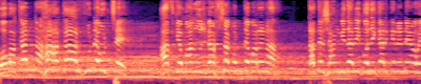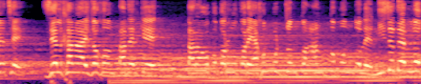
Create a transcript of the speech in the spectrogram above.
বোবা কান্না, হাহাকার ফুটে উঠছে। আজকে মানুষ ব্যবসা করতে পারে না। তাদের সাংবিধানিক অধিকার কেড়ে নেওয়া হয়েছে। জেলখানায় যখন তাদেরকে তারা অপকর্ম করে, এখন পর্যন্ত আন্তকন্দলে নিজেদের লোক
